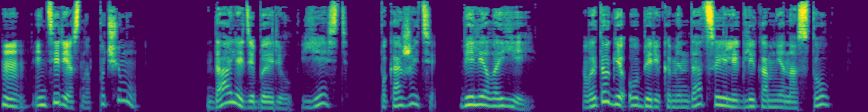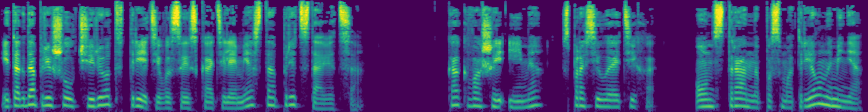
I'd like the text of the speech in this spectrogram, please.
Хм, интересно, почему? Да, леди Беррил, есть. Покажите. Велела ей. В итоге обе рекомендации легли ко мне на стол, и тогда пришел черед третьего соискателя места представиться. «Как ваше имя?» — спросила я тихо. Он странно посмотрел на меня,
